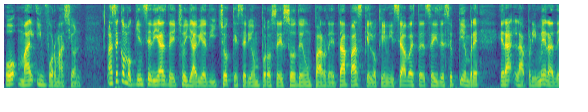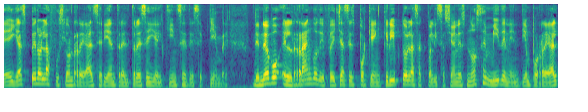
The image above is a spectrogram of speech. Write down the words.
o mal información. Hace como 15 días, de hecho, ya había dicho que sería un proceso de un par de etapas, que lo que iniciaba este 6 de septiembre era la primera de ellas, pero la fusión real sería entre el 13 y el 15 de septiembre. De nuevo, el rango de fechas es porque en cripto las actualizaciones no se miden en tiempo real,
